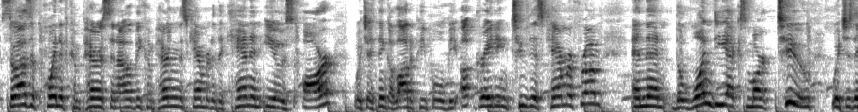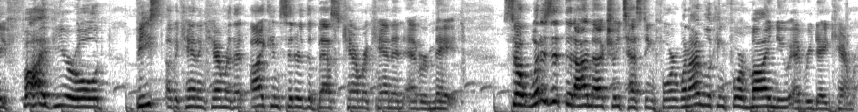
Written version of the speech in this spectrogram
So as a point of comparison, I will be comparing this camera to the Canon EOS R, which I think a lot of people will be upgrading to this camera from. And then the 1DX Mark II, which is a five year old beast of a Canon camera that I consider the best camera Canon ever made. So what is it that I'm actually testing for when I'm looking for my new everyday camera?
